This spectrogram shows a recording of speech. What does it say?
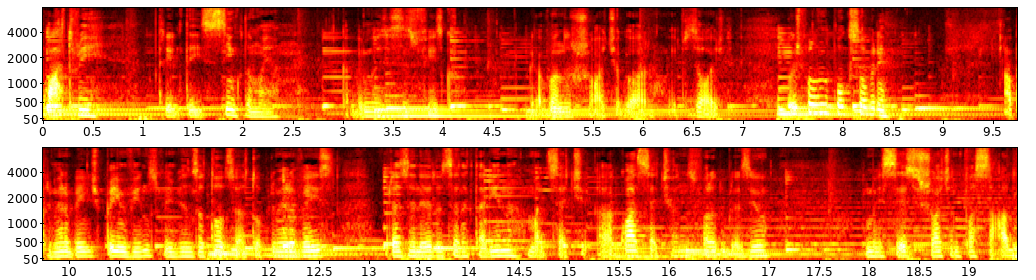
4 e 35 da manhã. Acabei meu exercício físico, gravando o shot agora, o episódio. Hoje falando um pouco sobre a primeira bem-vindos, bem-vindos a todos, é a tua primeira vez brasileiro de Santa Catarina, mais de sete, há quase sete anos fora do Brasil. Comecei esse shot ano passado,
